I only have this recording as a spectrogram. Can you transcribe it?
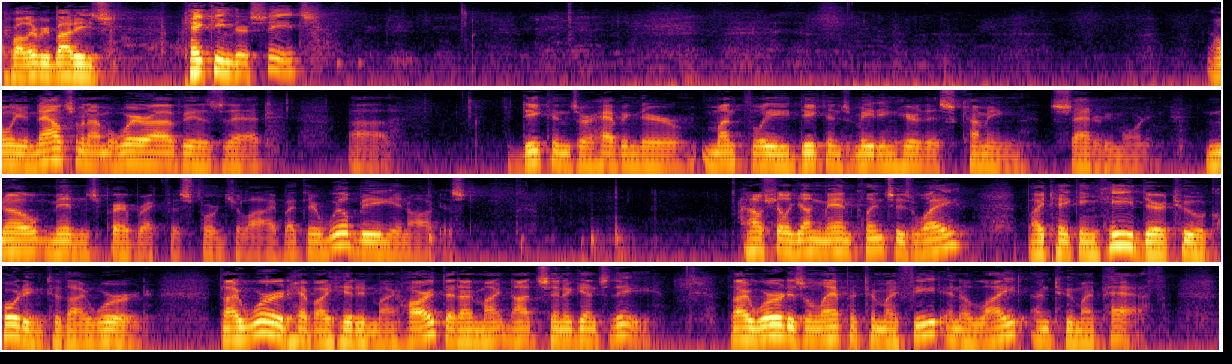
while everybody's taking their seats, the only announcement I'm aware of is that uh, the deacons are having their monthly deacons meeting here this coming Saturday morning. No men's prayer breakfast for July, but there will be in August. How shall a young man cleanse his way? By taking heed thereto according to thy word. Thy word have I hid in my heart that I might not sin against thee. Thy word is a lamp unto my feet and a light unto my path.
